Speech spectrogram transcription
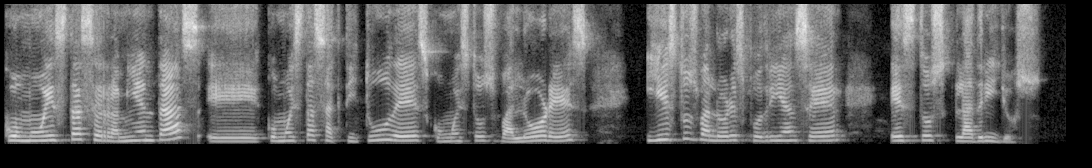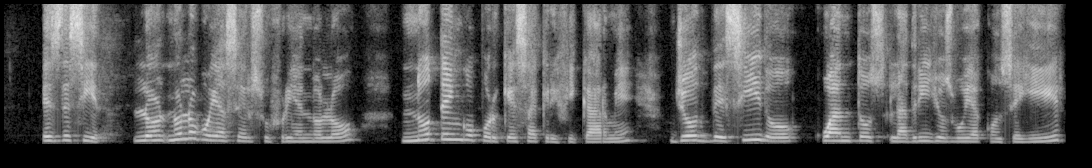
como estas herramientas, eh, como estas actitudes, como estos valores, y estos valores podrían ser estos ladrillos. Es decir, no lo voy a hacer sufriéndolo, no tengo por qué sacrificarme, yo decido cuántos ladrillos voy a conseguir,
